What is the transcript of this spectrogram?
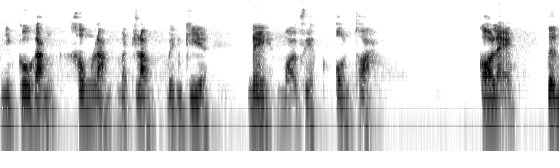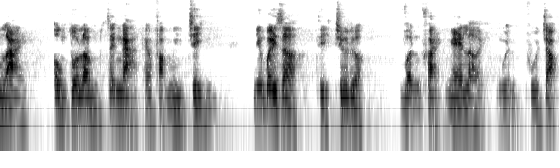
nhưng cố gắng không làm mất lòng bên kia để mọi việc ổn thỏa. Có lẽ tương lai ông Tô Lâm sẽ ngả theo Phạm Minh Chính, nhưng bây giờ thì chưa được, vẫn phải nghe lời Nguyễn Phú Trọng.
